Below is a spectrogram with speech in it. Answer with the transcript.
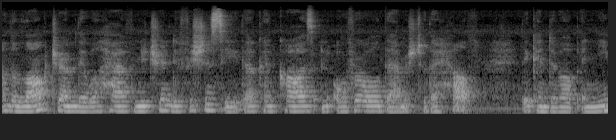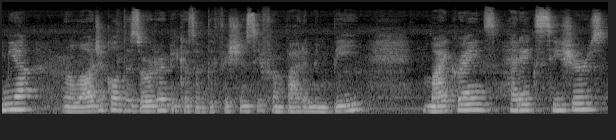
On the long term, they will have nutrient deficiency that can cause an overall damage to their health. They can develop anemia, neurological disorder because of deficiency from vitamin B, migraines, headaches, seizures,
